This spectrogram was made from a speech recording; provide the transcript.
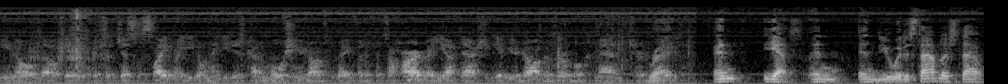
you know that okay, if it's a, just a slight right, you don't have, you just kind of motion your dog to the right. But if it's a hard right, you have to actually give your dog a verbal command to turn right. And yes, and, and you would establish that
